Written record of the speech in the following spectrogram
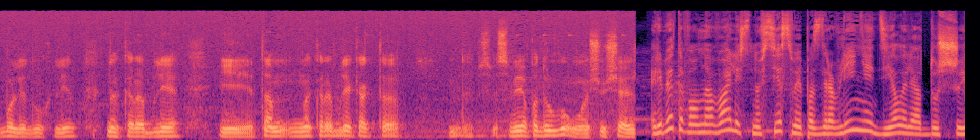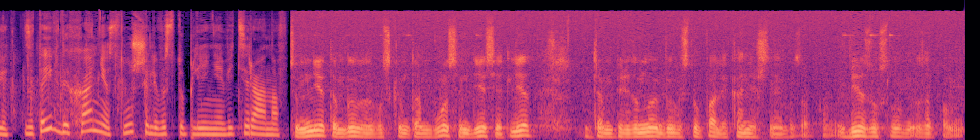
более двух лет на корабле. И там на корабле как-то себя по-другому ощущаешь. Ребята волновались, но все свои поздравления делали от души. Затаив дыхание, слушали выступления ветеранов. Мне там было, допустим, там 8-10 лет, там передо мной бы выступали, конечно, я бы запомнил, безусловно запомнил.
